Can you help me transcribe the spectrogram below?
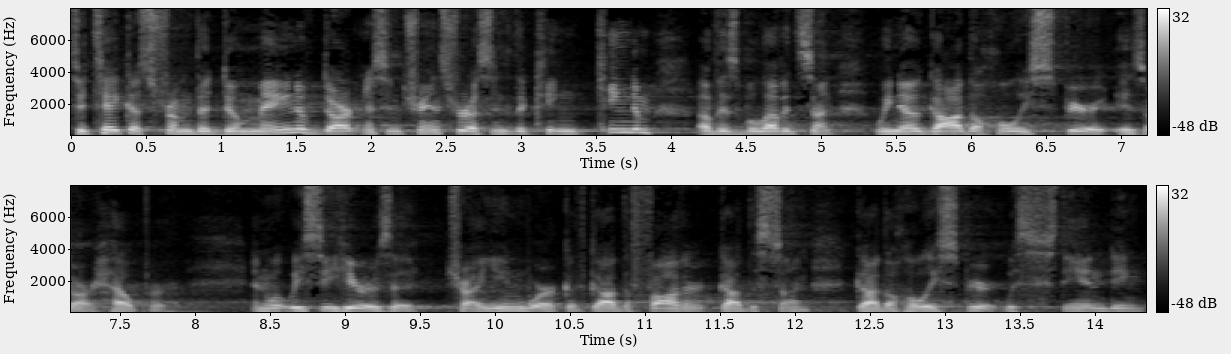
to take us from the domain of darkness and transfer us into the king, kingdom of his beloved Son. We know God the Holy Spirit is our helper. And what we see here is a triune work of God the Father, God the Son, God the Holy Spirit, withstanding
